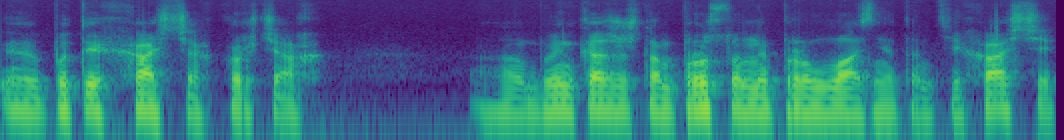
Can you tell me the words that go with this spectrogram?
е, по тих хащах, корчах. Бо він каже, що там просто непролазні там ті хащі.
